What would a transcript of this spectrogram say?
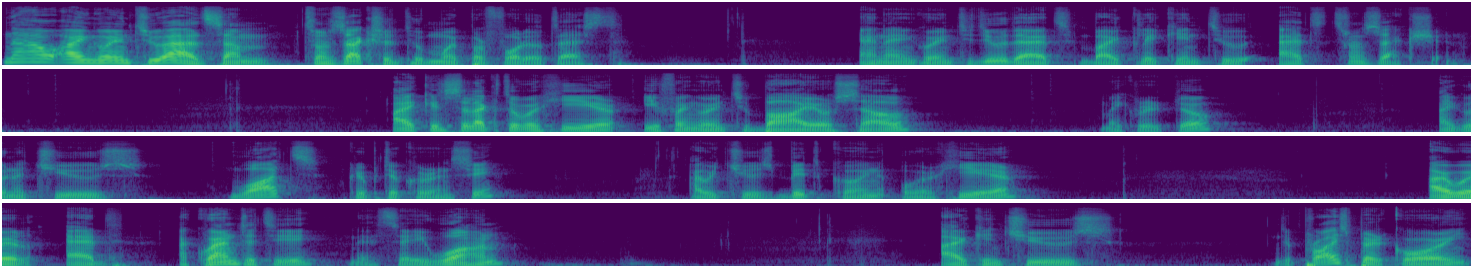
Now I'm going to add some transaction to my portfolio test. And I'm going to do that by clicking to add transaction. I can select over here if I'm going to buy or sell my crypto. I'm going to choose what cryptocurrency. I will choose Bitcoin over here. I will add a quantity, let's say one. I can choose the price per coin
